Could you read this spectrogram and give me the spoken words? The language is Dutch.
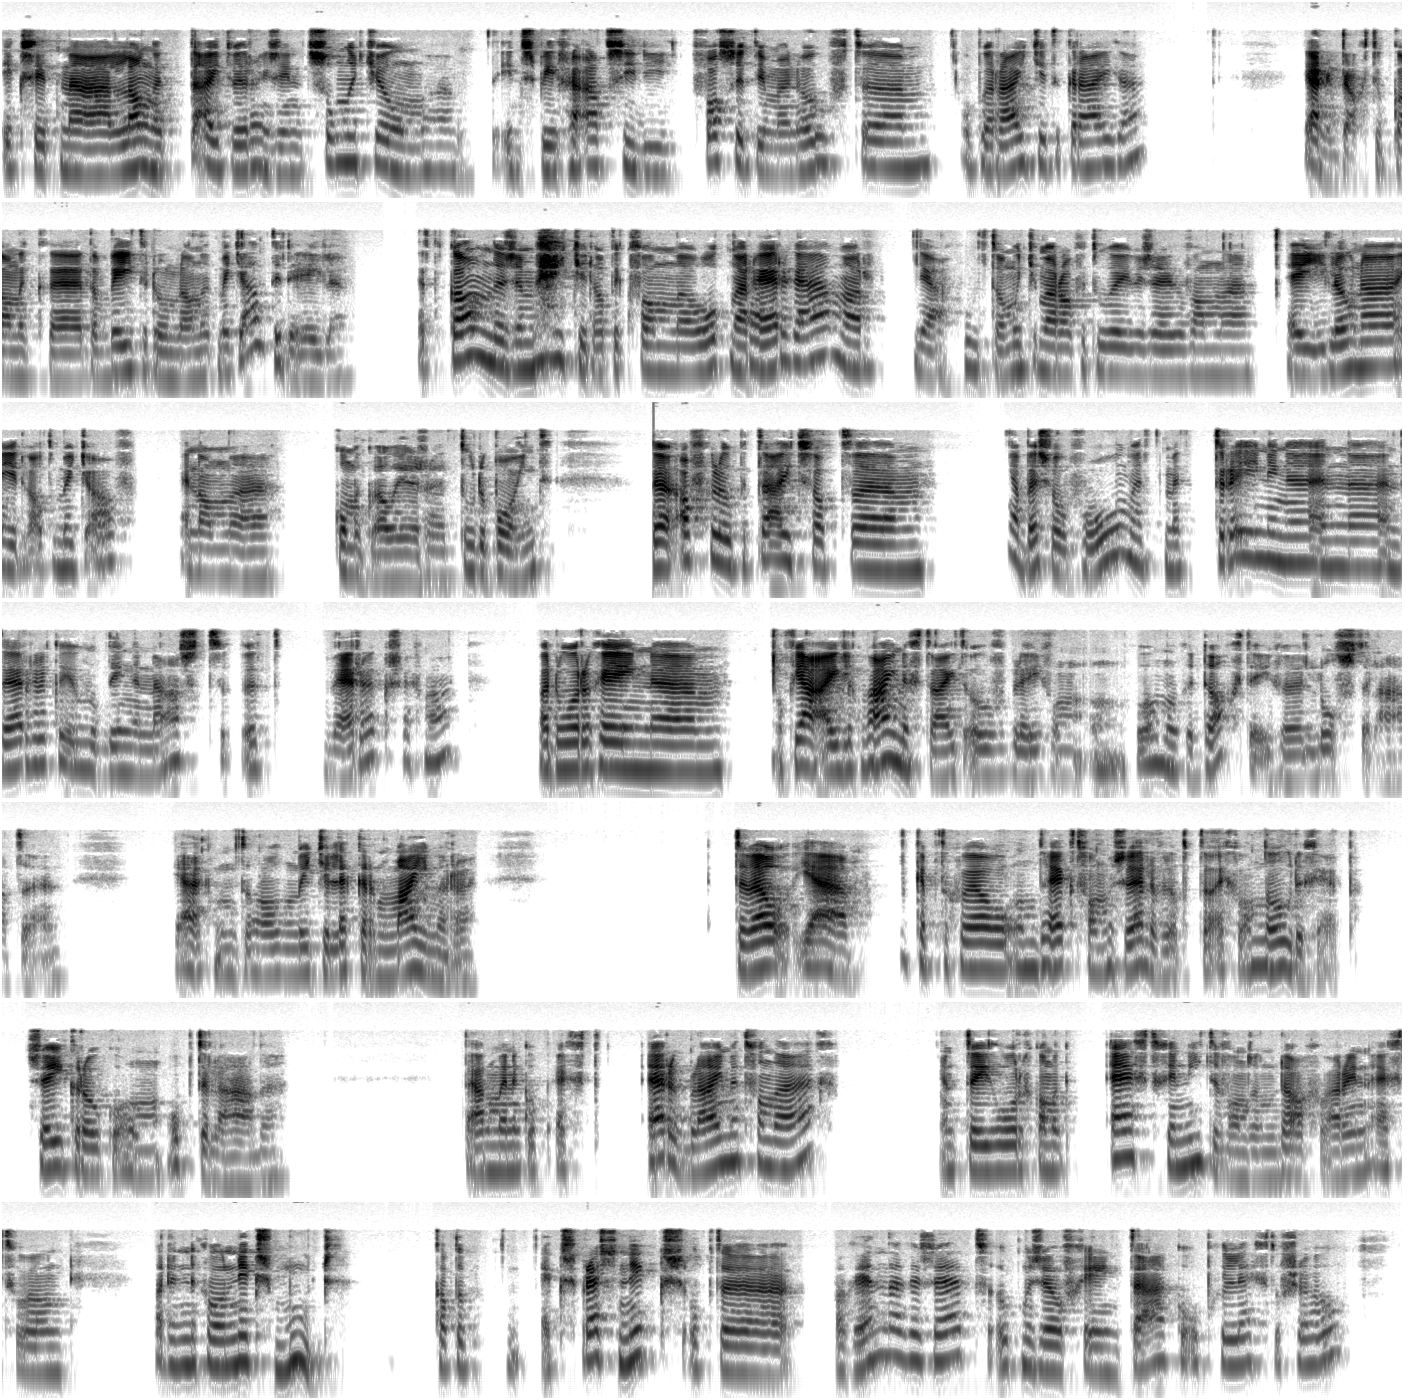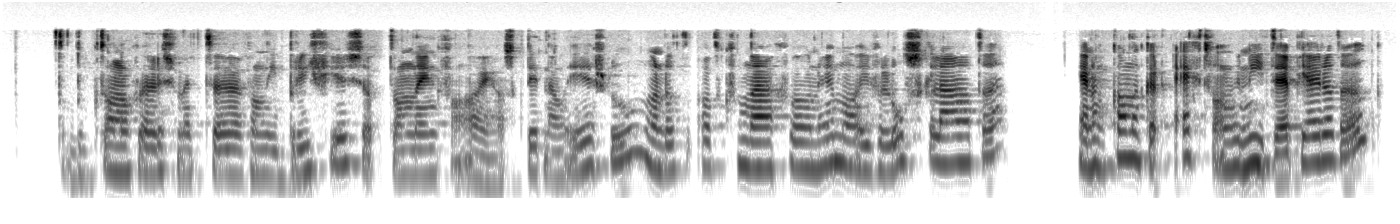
Ik zit na lange tijd weer eens in het zonnetje om uh, de inspiratie die vastzit in mijn hoofd uh, op een rijtje te krijgen. Ja, en ik dacht, hoe kan ik uh, dat beter doen dan het met jou te delen? Het kan dus een beetje dat ik van uh, hot naar her ga, maar ja, goed, dan moet je maar af en toe even zeggen van, hé hey Ilona, je dwaalt een beetje af. En dan kom ik wel weer to the point. De afgelopen tijd zat ehm, ja, best wel vol met, met trainingen en, uh, en dergelijke. Heel veel dingen naast het werk, zeg maar. Waardoor er geen, um, of ja, eigenlijk weinig tijd overbleef om, om gewoon mijn gedachten even los te laten. En ja, ik moet dan wel een beetje lekker mijmeren. Terwijl, ja, ik heb toch wel ontdekt van mezelf dat ik dat echt wel nodig heb. Zeker ook om op te laden. Daarom ben ik ook echt erg blij met vandaag. En tegenwoordig kan ik echt genieten van zo'n dag waarin echt gewoon, waarin gewoon niks moet. Ik had expres niks op de agenda gezet, ook mezelf geen taken opgelegd of zo. Dat doe ik dan nog wel eens met uh, van die briefjes. Dat ik dan denk van, oh ja, als ik dit nou eerst doe. Maar dat had ik vandaag gewoon helemaal even losgelaten. En dan kan ik er echt van genieten. Heb jij dat ook?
